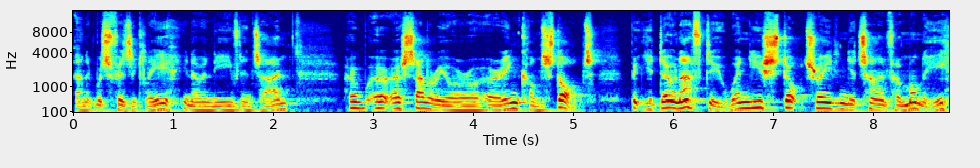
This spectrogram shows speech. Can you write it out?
and it was physically, you know, in the evening time, her, her, salary or her income stopped but you don't have to. When you stop trading your time for money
